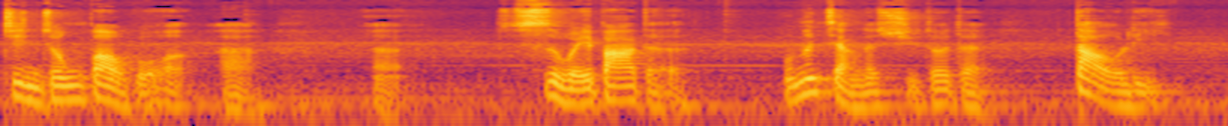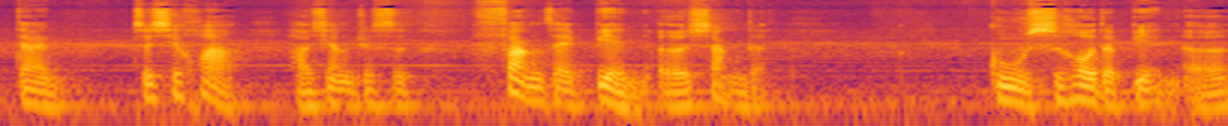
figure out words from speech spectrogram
尽忠报国啊，呃，四维八德，我们讲了许多的道理，但这些话好像就是放在匾额上的古时候的匾额，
